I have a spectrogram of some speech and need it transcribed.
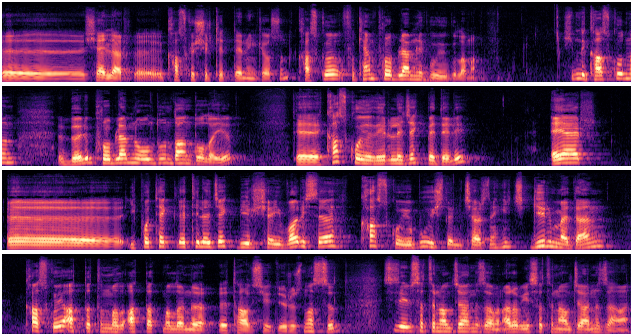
e, şeyler, e, kasko şirketlerininki olsun. Kasko fıkhen problemli bir uygulama. Şimdi kaskonun böyle problemli olduğundan dolayı e, kaskoya verilecek bedeli eğer e, ipotekletilecek bir şey var ise kaskoyu bu işlerin içerisine hiç girmeden kaskoyu atlatılmalı, atlatmalarını e, tavsiye ediyoruz. Nasıl? Siz evi satın alacağınız zaman, arabayı satın alacağınız zaman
